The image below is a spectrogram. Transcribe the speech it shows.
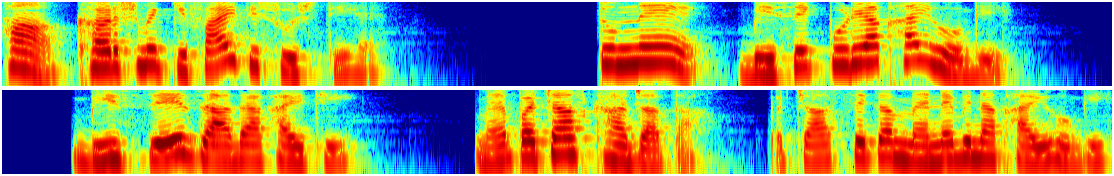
हाँ खर्च में किफ़ायती सूझती है। तुमने बीस एक पुड़िया खाई होगी। बीस से ज़्यादा खाई थी। मैं पचास खा जाता। पचास से कम मैंने भी ना खाई होगी।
